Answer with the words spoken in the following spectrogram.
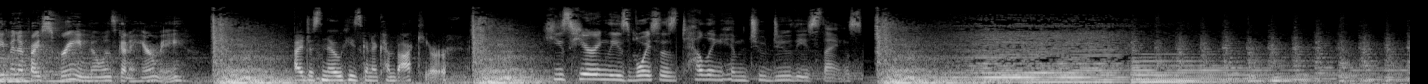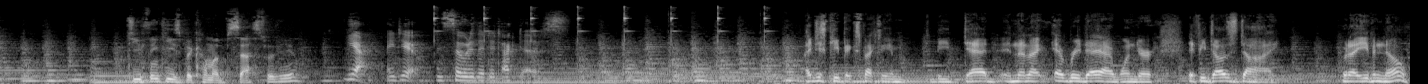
Even if I scream, no one's going to hear me. I just know he's going to come back here. He's hearing these voices telling him to do these things. Do you think he's become obsessed with you? Yeah, I do. And so do the detectives. I just keep expecting him to be dead. And then I, every day I wonder if he does die, would I even know?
